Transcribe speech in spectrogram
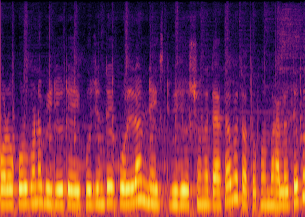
বড় করব না, ভিডিওটা এই পর্যন্তই করলাম। নেক্সট ভিডিওর সঙ্গে দেখাবে, ততক্ষণ ভালো থেকো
